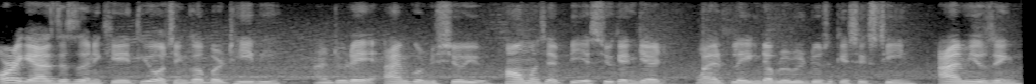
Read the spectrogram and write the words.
Alright guys, this is Aniket, you're watching Gabbar TV and today I'm going to show you how much FPS you can get while playing WWE 2K16. I'm using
